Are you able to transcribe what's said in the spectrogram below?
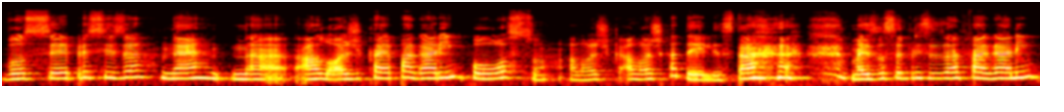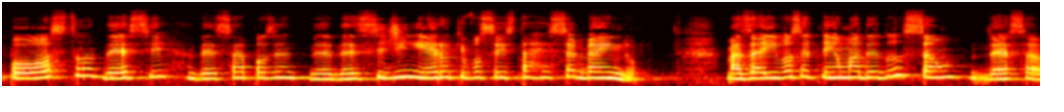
você precisa, né? Na, a lógica é pagar imposto, a lógica, a lógica deles, tá? Mas você precisa pagar imposto desse, desse, desse dinheiro que você está recebendo. Mas aí você tem uma dedução dessa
